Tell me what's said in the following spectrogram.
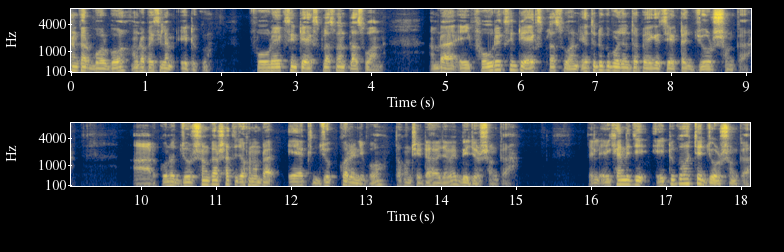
সংখ্যার বর্গ আমরা পাইছিলাম এইটুকু four x into x plus one plus one আমরা এই four x into x plus one এতটুকু পর্যন্ত পেয়ে গেছি একটা জোর সংখ্যা। আর কোনো জোড় সংখ্যার সাথে যখন আমরা এক যোগ করে নিব, তখন সেটা হয়ে যাবে বিজোড় সংখ্যা। তাহলে এইখানে যে এইটুকু হচ্ছে জোড় সংখ্যা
